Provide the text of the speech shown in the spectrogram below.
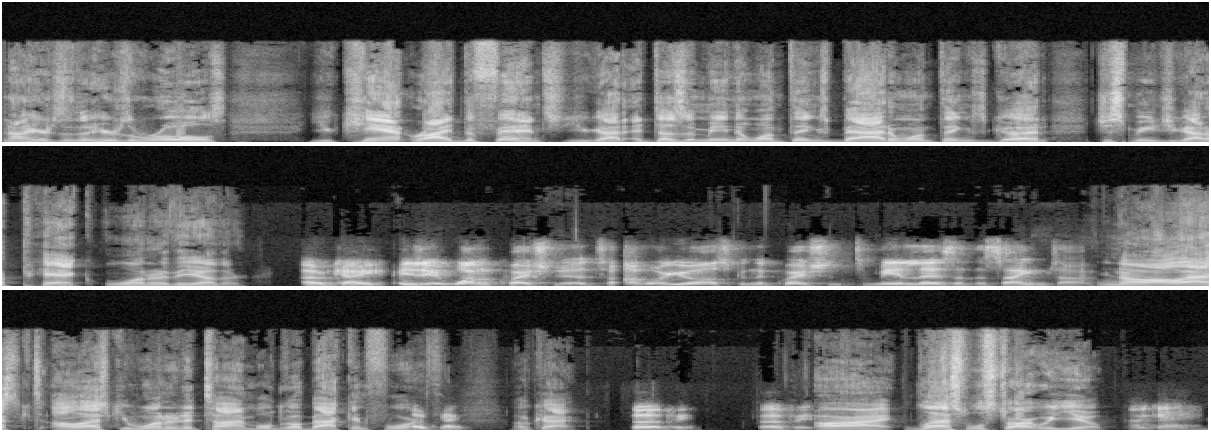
Now here's the here's the rules. You can't ride the fence. You got it doesn't mean that one thing's bad and one thing's good. Just means you got to pick one or the other. Okay, is it one question at a time, or are you asking the question to me and Les at the same time? No, I'll ask I'll ask you one at a time. We'll go back and forth. Okay, Okay. perfect, perfect. All right. Les, we'll start with you. Okay.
